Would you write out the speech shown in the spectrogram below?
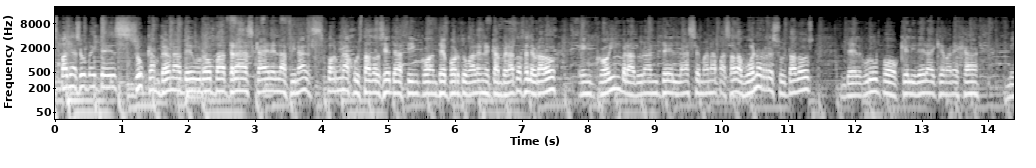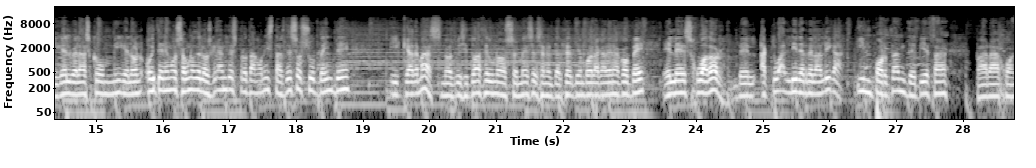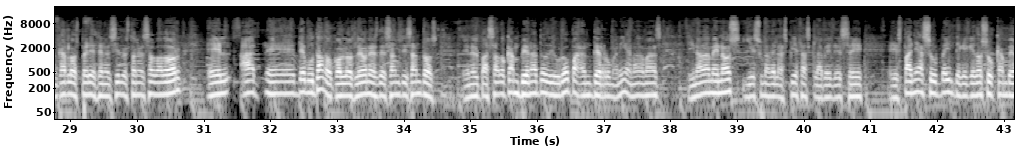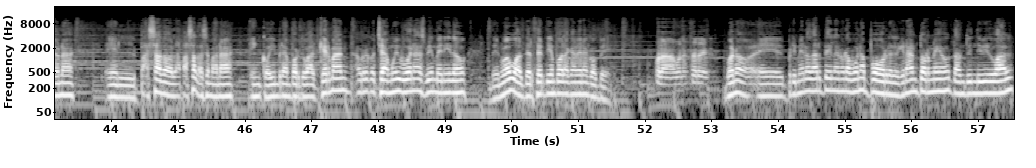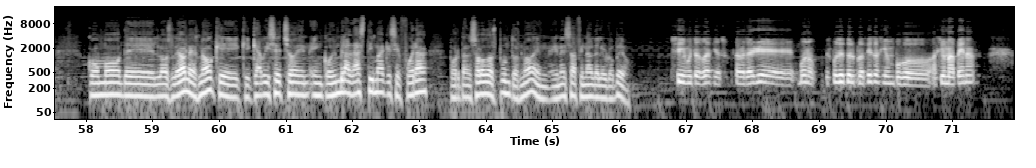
España sub-20 es subcampeona de Europa tras caer en la final por un ajustado 7 a 5 ante Portugal en el campeonato celebrado en Coimbra durante la semana pasada. Buenos resultados del grupo que lidera y que maneja Miguel Velasco Miguelón. Hoy tenemos a uno de los grandes protagonistas de esos sub-20 y que además nos visitó hace unos meses en el tercer tiempo de la cadena Cope. Él es jugador del actual líder de la liga, importante pieza para Juan Carlos Pérez en el Silverstone El Salvador. Él ha eh, debutado con los Leones de Santi Santos en el pasado campeonato de Europa ante Rumanía, nada más y nada menos, y es una de las piezas clave de ese España sub-20 que quedó subcampeona el pasado, la pasada semana en Coimbra, en Portugal. Kerman, Aurrecochea, muy buenas, bienvenido de nuevo al tercer tiempo de la cadena COPE. Hola, buenas tardes. Bueno, eh, primero darte la enhorabuena por el gran torneo, tanto individual como de los Leones, ¿no? Que, que, habéis hecho en, Coimbra. Lástima que se fuera por tan solo dos puntos, ¿no? En, esa final del europeo. Sí, muchas gracias. La verdad que, bueno, después de todo el proceso ha sido un poco, ha sido una pena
